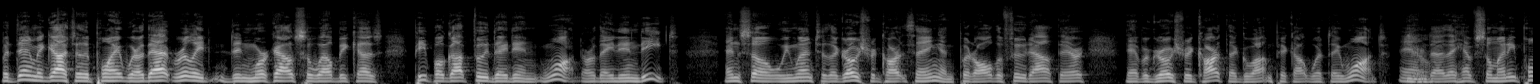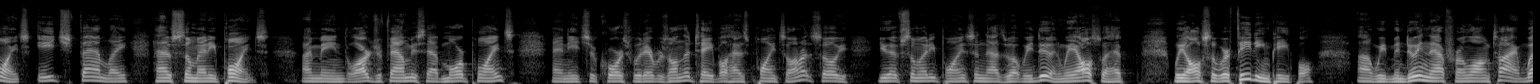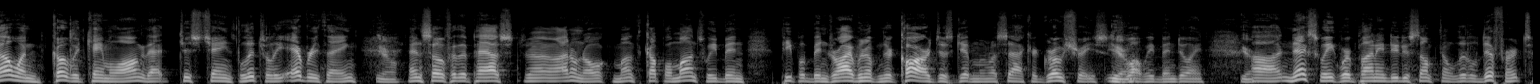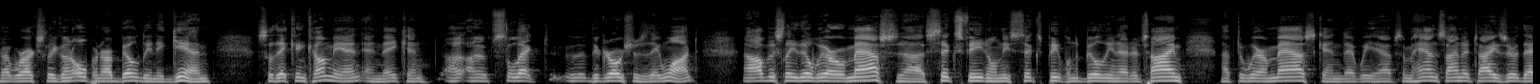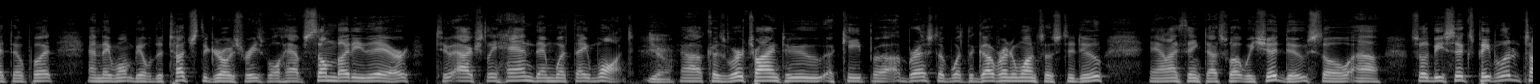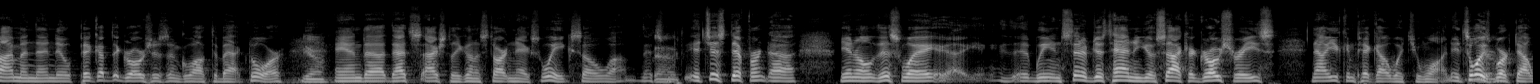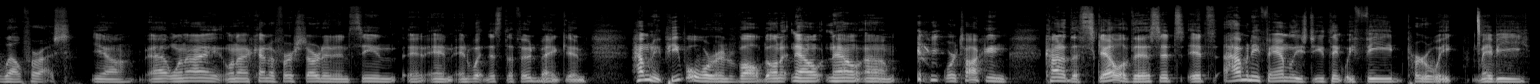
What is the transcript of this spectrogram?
But then we got to the point where that really didn't work out so well because people got food they didn't want or they didn't eat. And so we went to the grocery cart thing and put all the food out there. They have a grocery cart. They go out and pick out what they want. And Yeah. uh, they have so many points. Each family has so many points. I mean, larger families have more points, and each, of course, whatever's on the table has points on it. So you have so many points, and that's what we do. And we also have, we also were feeding people. Uh, we've been doing that for a long time. Well, when COVID came along, that just changed literally everything. Yeah. And so for the past, uh, I don't know, month, couple of months, we've been people have been driving up in their cars, just giving them a sack of groceries. Is Yeah. what we've been doing. Yeah. Uh, next week, we're planning to do something a little different. Uh, we're actually going to open our building again, so they can come in and they can uh, uh, select the groceries they want. Obviously, they'll wear a mask, uh, six feet, only six people in the building at a time have to wear a mask, and uh, we have some hand sanitizer that they'll put, and they won't be able to touch the groceries. We'll have somebody there to actually hand them what they want. Yeah. Because we're trying to uh, keep uh, abreast of what the governor wants us to do, and I think that's what we should do. So, uh, so it'll be six people at a time, and then they'll pick up the groceries and go out the back door. Yeah. And uh, that's actually going to start next week. So uh, it's, Uh, it's just different. Uh, you know, this way, uh, we instead of just handing you a sack of groceries, now you can pick out what you want. It's always worked out well for us. Yeah, uh, when I when I kind of first started and seen and, and, and witnessed the food bank and how many people were involved on it. Now now um, we're talking kind of the scale of this. It's it's how many families do you think we feed per week? Maybe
